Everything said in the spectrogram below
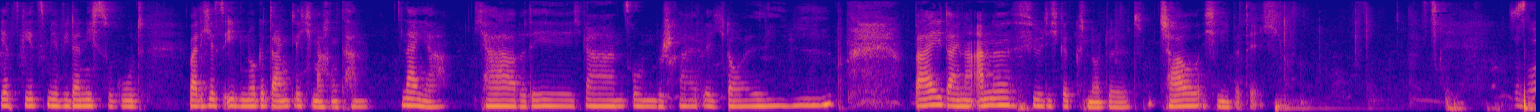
jetzt geht's mir wieder nicht so gut, weil ich es eben nur gedanklich machen kann. Naja, ich habe dich ganz unbeschreiblich doll lieb. Bei deiner Anne fühl dich geknuddelt. Ciao, ich liebe dich. So.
